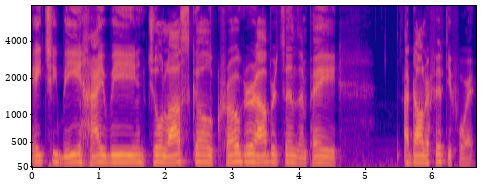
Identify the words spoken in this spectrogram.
HEB, Hy-Vee, Jewel Osco, Kroger, Albertsons, and pay a dollar fifty for it.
